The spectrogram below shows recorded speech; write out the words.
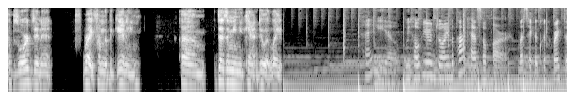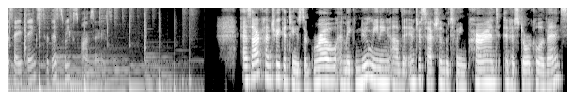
absorbed in it right from the beginning, um, doesn't mean you can't do it later. Hey, we hope you're enjoying the podcast so far. Let's take a quick break to say thanks to this week's sponsors. As our country continues to grow and make new meaning of the intersection between current and historical events,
